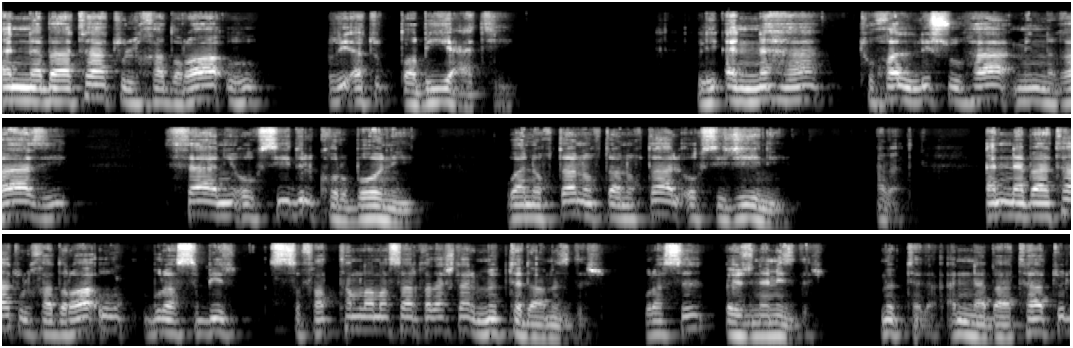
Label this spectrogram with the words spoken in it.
النباتات الخضراء رئة الطبيعة لأنها تخلصها من غاز ثاني أكسيد الكربون ونقطة نقطة نقطة الأكسجين Evet. Ennebatatul hadra'u burası bir sıfat tamlaması arkadaşlar. Müptedamızdır. Burası öznemizdir. Müpteda. Ennebatatul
